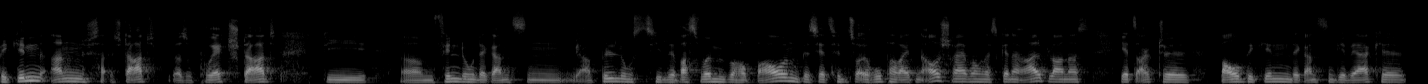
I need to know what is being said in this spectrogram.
Beginn an, Start, also Projektstart, die ähm, Findung der ganzen ja, Bildungsziele, was wollen wir überhaupt bauen, bis jetzt hin zur europaweiten Ausschreibung des Generalplaners, jetzt aktuell Baubeginn der ganzen Gewerke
